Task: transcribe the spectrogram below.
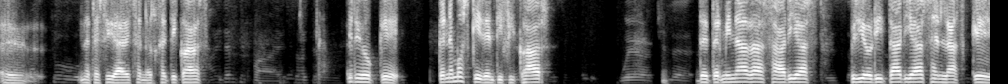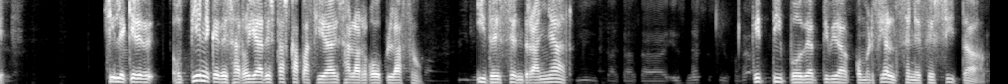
eh, necesidades energéticas. Creo que tenemos que identificar determinadas áreas prioritarias en las que Chile quiere o tiene que desarrollar estas capacidades a largo plazo y desentrañar qué tipo de actividad comercial se necesita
